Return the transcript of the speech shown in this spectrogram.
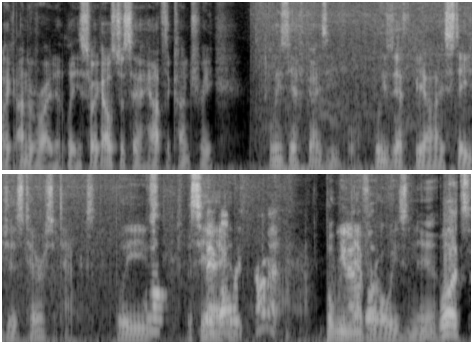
like on the right at least, like I was just say half the country believes the FBI is evil, believes the FBI stages terrorist attacks, believes Well, the they've CIA, always done it. but we you know, never well- always knew. Well, it's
